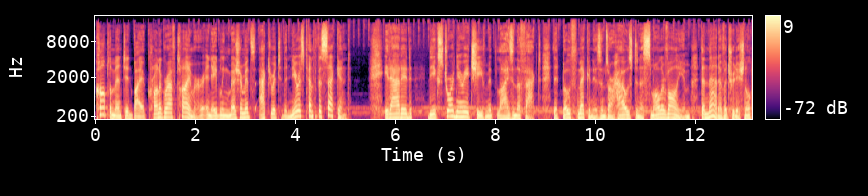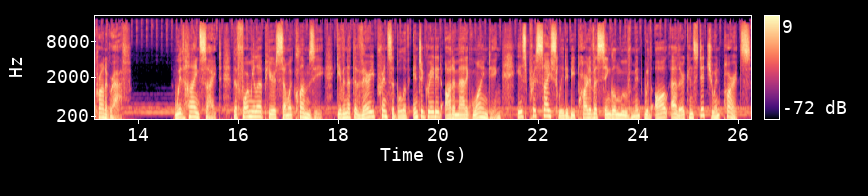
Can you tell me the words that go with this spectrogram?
complemented by a chronograph timer enabling measurements accurate to the nearest tenth of a second. It added, the extraordinary achievement lies in the fact that both mechanisms are housed in a smaller volume than that of a traditional chronograph. With hindsight, the formula appears somewhat clumsy, given that the very principle of integrated automatic winding is precisely to be part of a single movement with all other constituent parts.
